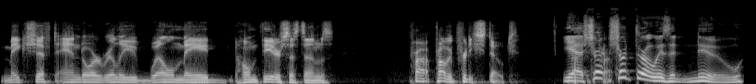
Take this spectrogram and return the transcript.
makeshift and or really well made home theater systems pro- probably pretty stoked. Yeah, short short throw isn't new,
